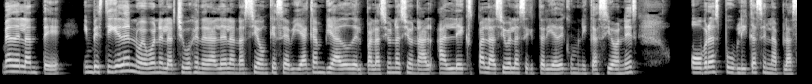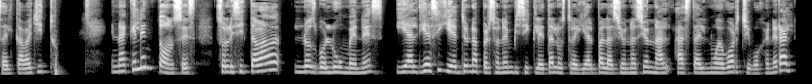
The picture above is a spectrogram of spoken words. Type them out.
me adelanté, investigué de nuevo en el Archivo General de la Nación que se había cambiado del Palacio Nacional al ex Palacio de la Secretaría de Comunicaciones, Obras Públicas en la Plaza del Caballito. En aquel entonces solicitaba los volúmenes y al día siguiente una persona en bicicleta los traía al Palacio Nacional hasta el nuevo Archivo General,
